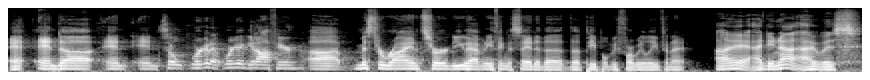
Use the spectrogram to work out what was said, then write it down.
And and uh and and so we're gonna we're gonna get off here. Uh Mr. Ryan, sir, do you have anything to say to the the people before we leave tonight? I I do not. I was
